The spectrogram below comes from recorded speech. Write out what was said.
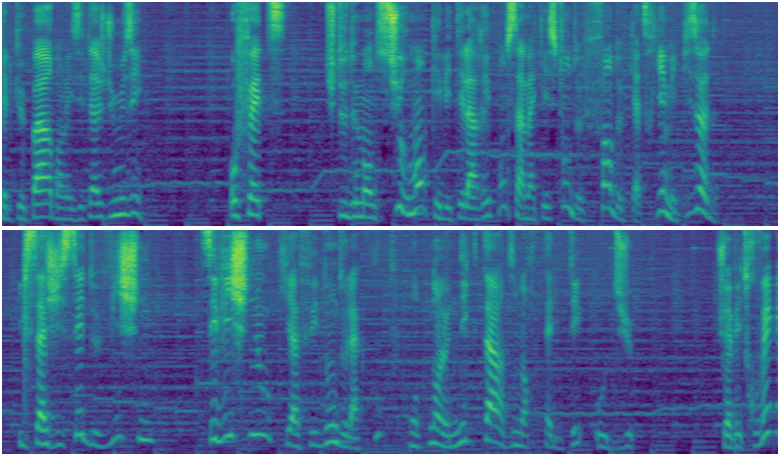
quelque part dans les étages du musée. Au fait, tu te demandes sûrement quelle était la réponse à ma question de fin de quatrième épisode. Il s'agissait de Vishnu. C'est Vishnu qui a fait don de la coupe contenant le nectar d'immortalité aux dieux. Tu avais trouvé?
